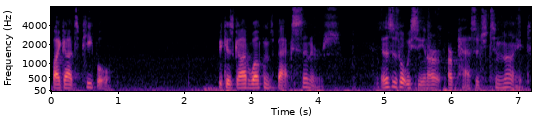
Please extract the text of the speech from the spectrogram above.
by God's people. Because God welcomes back sinners. And this is what we see in our, our passage tonight.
